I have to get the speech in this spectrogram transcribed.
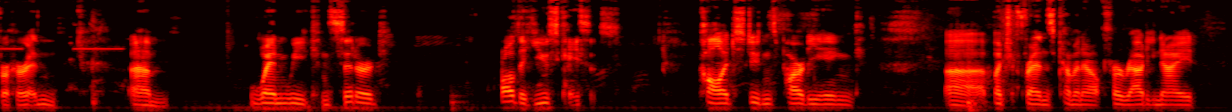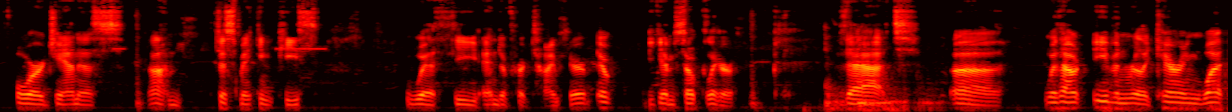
for her. And um, when we considered all the use cases, college students partying, uh, a bunch of friends coming out for a rowdy night, or Janice um, just making peace with the end of her time here, it became so clear that uh, without even really caring what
